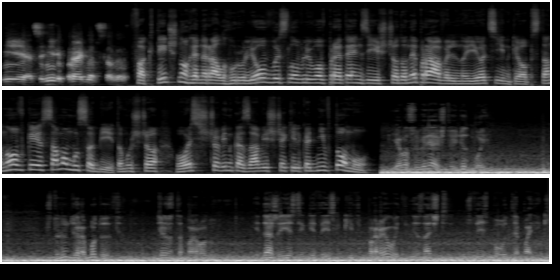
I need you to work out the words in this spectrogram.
не оценили правильную обстановку. Фактично, генерал Гурульов висловлював претензії щодо неправильної оцінки обстановки самому собі, тому що ось що він казав іще кілька днів тому Я вас уверяю, что идет бой. Что люди работают, держат оборону. И даже если где-то есть какие-то прорывы, это не значит, что есть повод для паники.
